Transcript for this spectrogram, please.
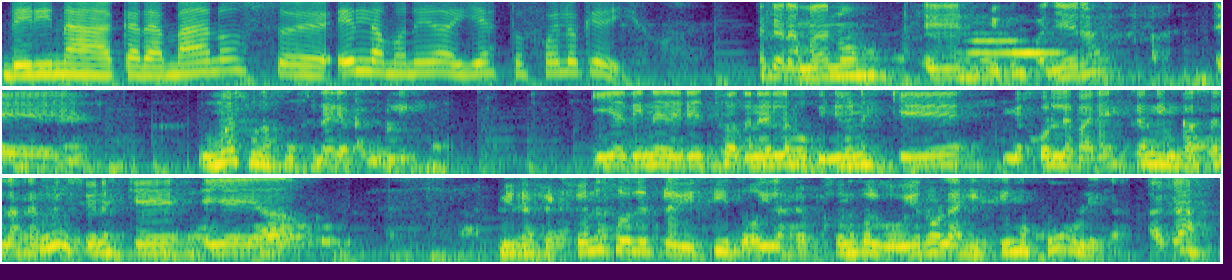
de Irina Caramanos eh, en la moneda y esto fue lo que dijo. Caramanos es mi compañera, eh, no es una funcionaria pública. Y ella tiene derecho a tener las opiniones que mejor le parezcan en base a las reflexiones que ella haya dado. Mis reflexiones sobre el plebiscito y las reflexiones del gobierno las hicimos públicas, acá,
